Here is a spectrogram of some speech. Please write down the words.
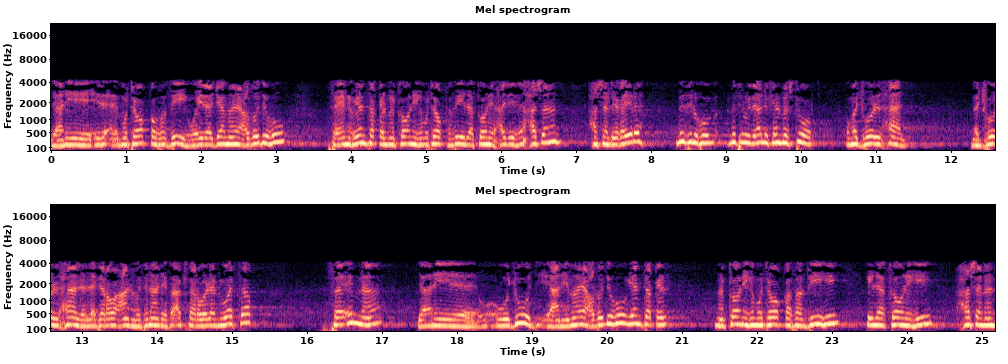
يعني متوقف فيه وإذا جاء ما يعضده فإنه ينتقل من كونه متوقف فيه إلى كونه حديثا حسنا حسن لغيره مثله مثل ذلك المستور ومجهول الحال. مجهول الحال الذي روى عنه اثنان فأكثر ولم يوثق فإن يعني وجود يعني ما يعضده ينتقل من كونه متوقفا فيه إلى كونه حسنا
